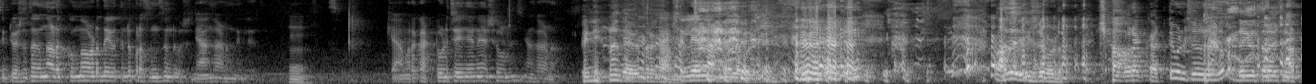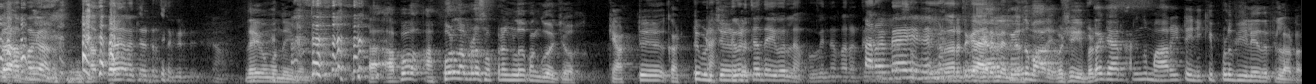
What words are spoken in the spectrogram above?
സിറ്റുവേഷൻസ് ഒക്കെ നടക്കുമ്പോൾ അവിടെ ദൈവത്തിന്റെ പ്രസൻസ് ഉണ്ട്. പക്ഷെ ഞാൻ കാണുന്നില്ല. ക്യാമറ കട്ട് പിടിച്ച് കഴിഞ്ഞതിന് ശേഷമാണ് ഞാൻ കാണാം. അതെനിക്ക് ക്യാമറ കട്ട് വിളിച്ചത് ദൈവത്തിനെ അപ്പൊ കാണും. അപ്പൊ ഡ്രസ്സൊക്കെ ഇട്ട്. ദൈവം വന്ന് നീങ്ങുന്നു അപ്പോ അപ്പോൾ നമ്മുടെ സ്വപ്നങ്ങൾ പങ്കുവച്ചോ? കട്ട് കട്ട് പിടിച്ച ദൈവമല്ല. അപ്പൊ പിന്നെ പറഞ്ഞിട്ട് മാറി. പക്ഷെ ഇവിടെ ക്യാരക്ടറിൽ നിന്ന് മാറിയിട്ട് എനിക്ക് ഇപ്പോഴും ഫീൽ ചെയ്തിട്ടില്ല കേട്ടോ.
